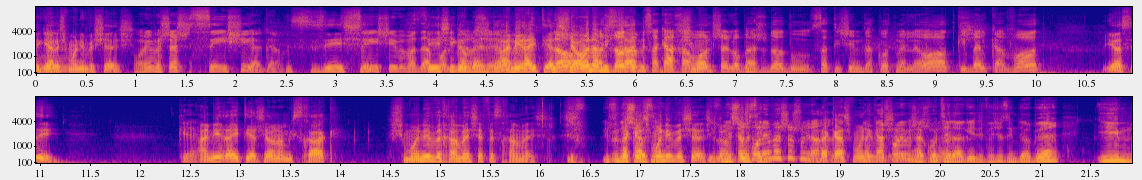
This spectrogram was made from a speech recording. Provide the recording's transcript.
הגיע שמונים. ל-86. 86, שיא אישי אגב. שיא שיא אישי. שיא הפועל אישי גם באר באשדוד? שבע. אני ראיתי על לא, שעון המשחק. במשחק האחרון שלו באשדוד הוא עשה 90 דקות מלאות, קיבל כבוד. יוסי, כן. אני ראיתי על שעון המשחק 85-05. לפ- זה לפני דקה שעושים- 86, לא? דקה שעושים- 86 הוא ירד. דקה 86. אני רק רוצה להגיד לפני שעושים לדבר, אם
